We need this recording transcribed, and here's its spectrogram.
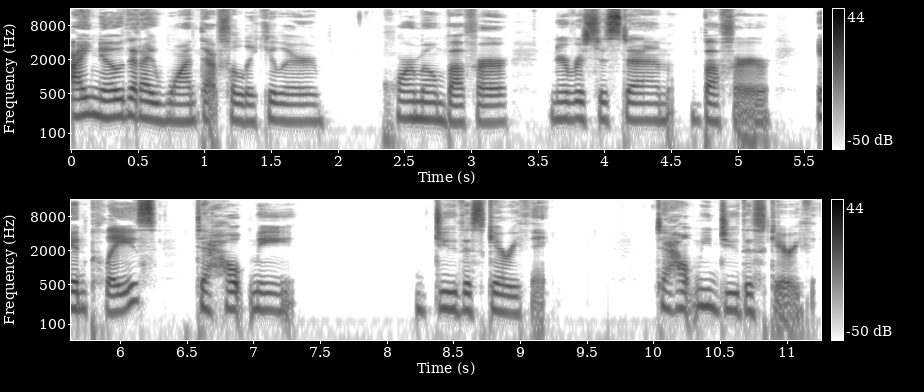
I know that I want that follicular hormone buffer, nervous system buffer in place to help me do the scary thing, to help me do the scary thing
